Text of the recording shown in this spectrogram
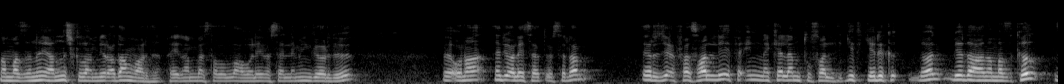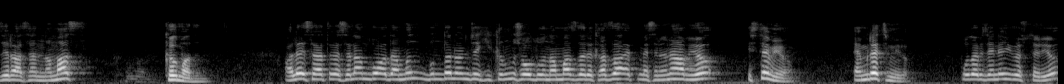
Namazını yanlış kılan bir adam vardı. Peygamber sallallahu aleyhi ve sellemin gördüğü. Ve ona ne diyor aleyhissalatü vesselam? İrci fesalli fe inneke lem tusalli. Git geri dön bir daha namaz kıl. Zira sen namaz kılmadın. Aleyhissalatü vesselam bu adamın bundan önceki kılmış olduğu namazları kaza etmesini ne yapıyor? İstemiyor. Emretmiyor. Bu da bize neyi gösteriyor?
